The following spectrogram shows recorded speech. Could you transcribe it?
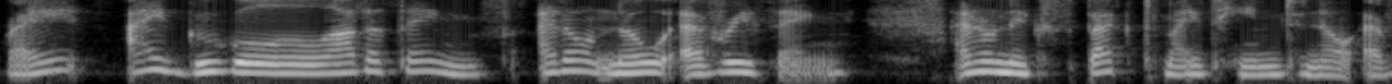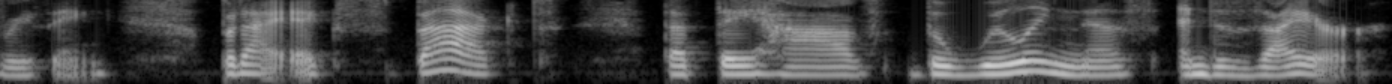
right? I Google a lot of things. I don't know everything. I don't expect my team to know everything, but I expect that they have the willingness and desire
